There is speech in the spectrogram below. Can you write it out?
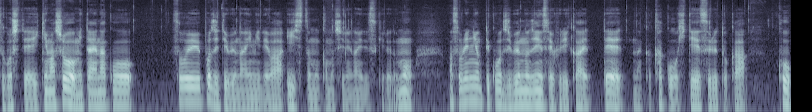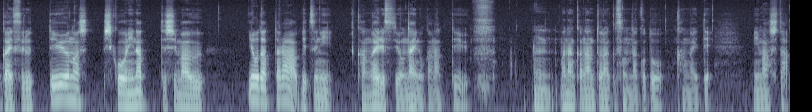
過ごしていきましょうみたいなこうそういうポジティブな意味ではいい質問かもしれないですけれども、まあ、それによってこう自分の人生を振り返ってなんか過去を否定するとか後悔するっていうような思考になってしまうようだったら別に考える必要ないのかなっていう、うんまあ、なんかなんとなくそんなことを考えてみました。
